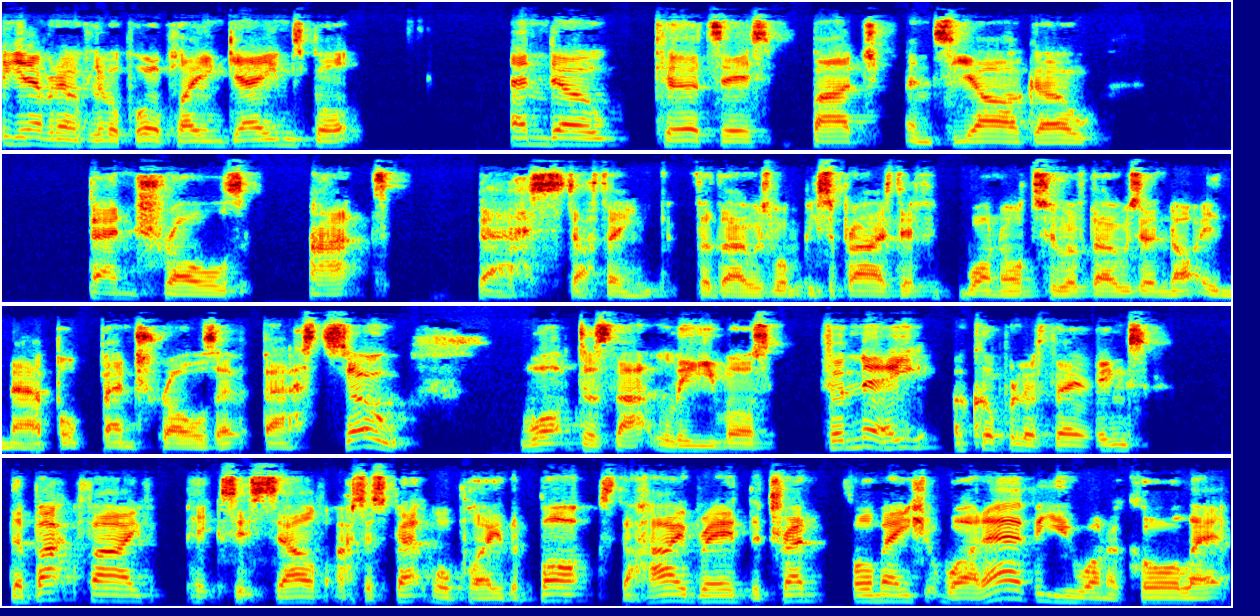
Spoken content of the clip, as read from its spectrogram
you never know if Liverpool are playing games, but Endo, Curtis, Badge, and Thiago bench roles at best, I think, for those. Wouldn't be surprised if one or two of those are not in there, but bench roles at best. So, what does that leave us? For me, a couple of things. The back five picks itself. I suspect we'll play the box, the hybrid, the Trent formation, whatever you want to call it.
